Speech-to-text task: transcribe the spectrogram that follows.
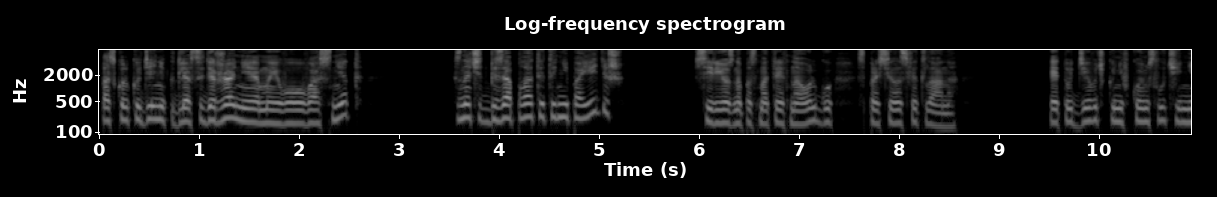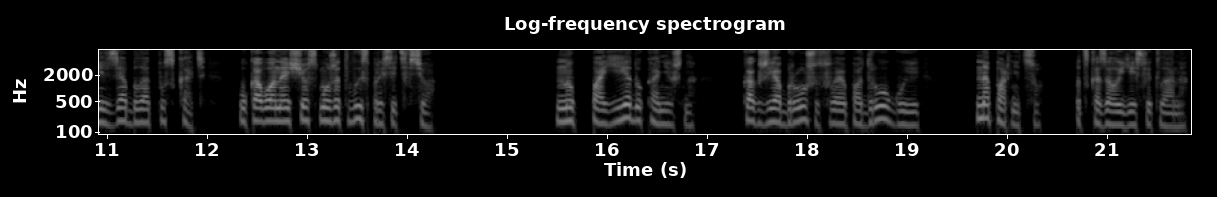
поскольку денег для содержания моего у вас нет. Значит, без оплаты ты не поедешь?» Серьезно посмотрев на Ольгу, спросила Светлана. Эту девочку ни в коем случае нельзя было отпускать у кого она еще сможет выспросить все. Ну, поеду, конечно. Как же я брошу свою подругу и напарницу, подсказала ей Светлана.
